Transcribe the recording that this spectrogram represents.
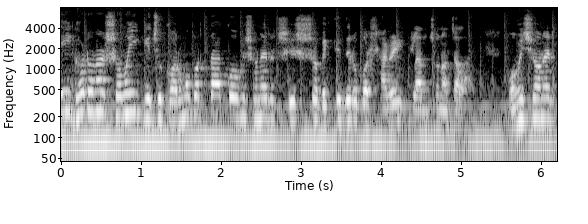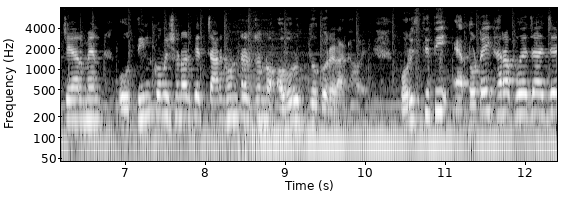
এই ঘটনার সময় কিছু কর্মকর্তা কমিশনের শীর্ষ ব্যক্তিদের উপর শারীরিক লাঞ্ছনা চালায়। কমিশনের চেয়ারম্যান ও তিন কমিশনারকে চার ঘণ্টার জন্য অবরুদ্ধ করে রাখা হয়। পরিস্থিতি এতটাই খারাপ হয়ে যায় যে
